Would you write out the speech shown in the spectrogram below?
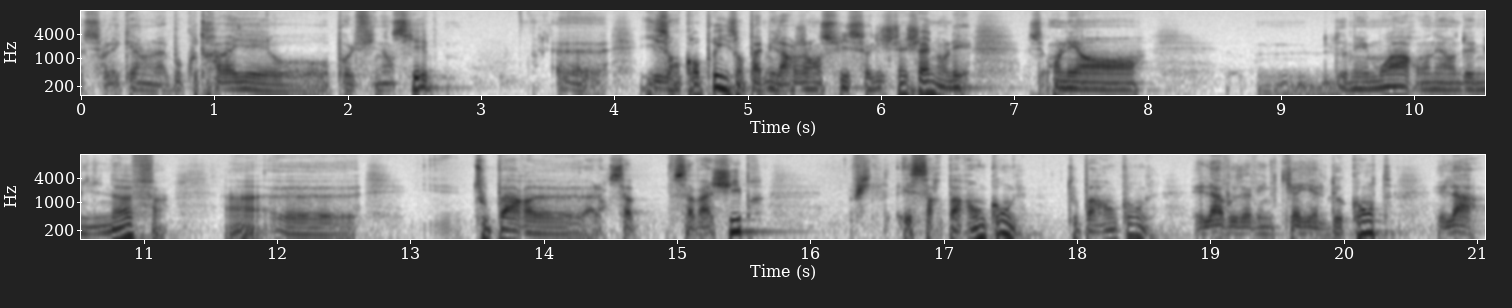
sur lesquelles on a beaucoup travaillé au, pôle financier. ils ont compris, ils n'ont pas mis l'argent en Suisse au Liechtenstein. On est, on est en, de mémoire, on est en 2009. Hein, euh, tout part, euh, alors ça, ça va à Chypre, et ça repart à Hong Kong. Tout part à Hong Kong. Et là, vous avez une kyrielle de comptes. Et là,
